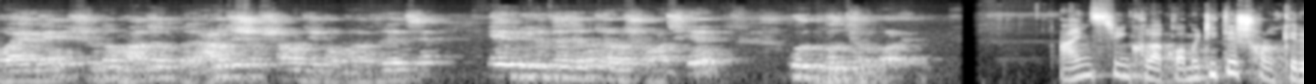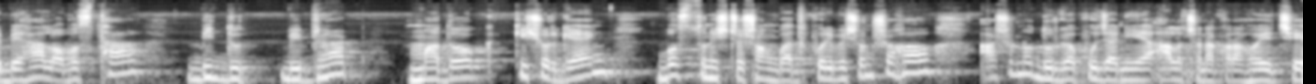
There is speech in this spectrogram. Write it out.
বয়ানে শুধু মাদক আরও যেসব সামাজিক অপরাধ রয়েছে, এর বিরুদ্ধে যেন জনসমাজকে উদ্বুদ্ধ করে আইন শৃঙ্খলা কমিটিতে সড়কের বেহাল অবস্থা, বিদ্যুৎ বিভ্রাট, মাদক, কিশোর গ্যাং, বস্তুনিষ্ঠ সংবাদ পরিবেশন সহ আসন্ন দুর্গাপূজা নিয়ে আলোচনা করা হয়েছে।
